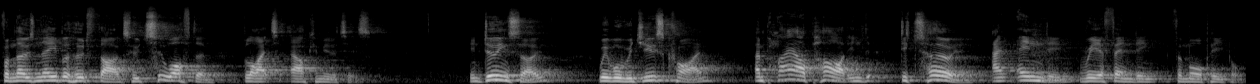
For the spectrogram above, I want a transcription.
from those neighbourhood thugs who too often blight our communities. In doing so, we will reduce crime and play our part in deterring and ending reoffending for more people.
